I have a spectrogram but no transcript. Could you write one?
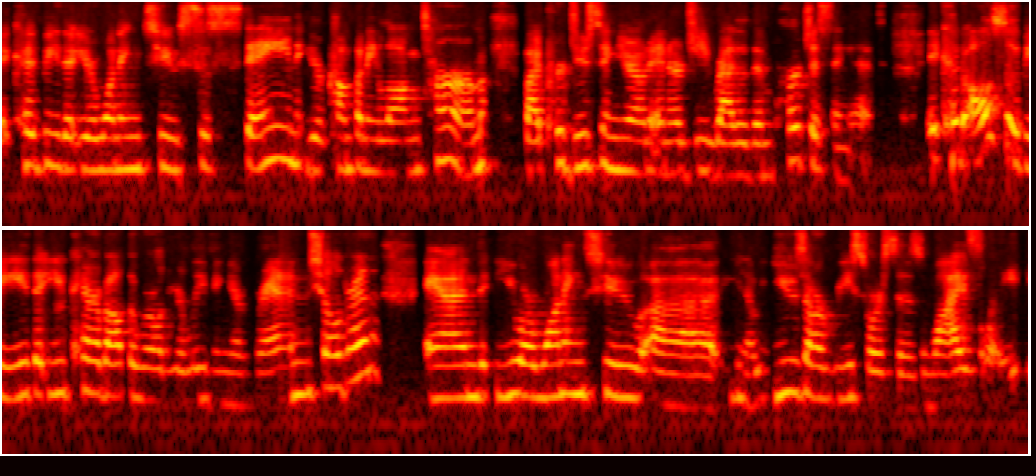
It could be that you're wanting to sustain your company long term by producing your own energy rather than purchasing it. It could also be that you care about the world you're leaving your grandchildren and you are wanting to uh, you know use our resources wisely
